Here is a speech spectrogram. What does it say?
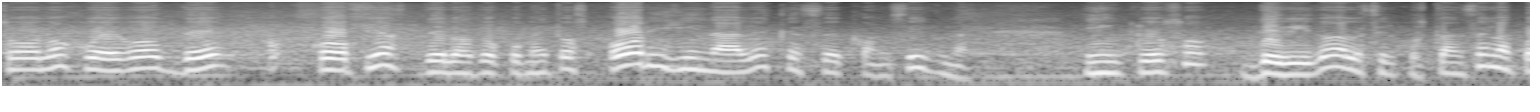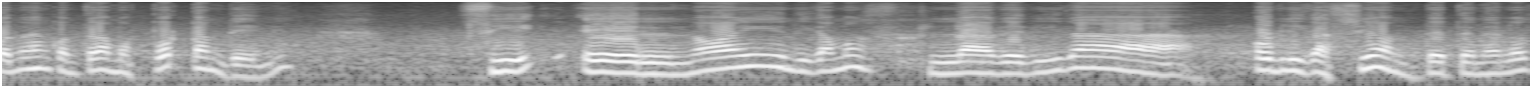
solo juego de copias de los documentos originales que se consignan. Incluso debido a la circunstancia en la cual nos encontramos por pandemia, si no hay, digamos, la debida obligación de tener los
